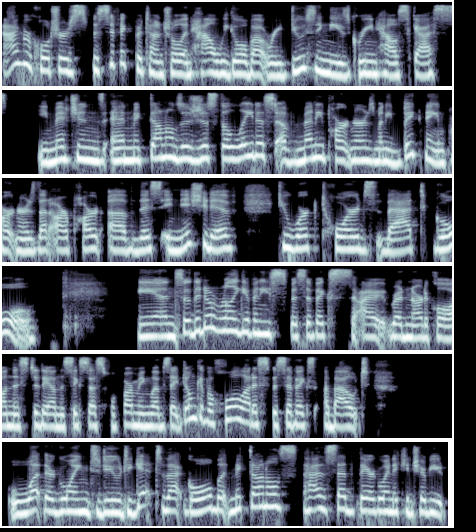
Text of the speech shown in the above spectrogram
agriculture's specific potential and how we go about reducing these greenhouse gas emissions. And McDonald's is just the latest of many partners, many big name partners that are part of this initiative to work towards that goal. And so they don't really give any specifics. I read an article on this today on the successful farming website. Don't give a whole lot of specifics about what they're going to do to get to that goal, but McDonald's has said they're going to contribute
